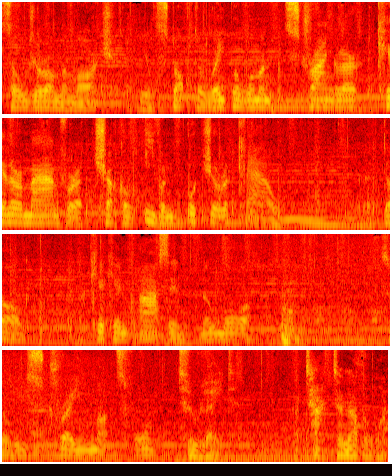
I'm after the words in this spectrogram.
Soldier on the march, he'll stop to rape a woman, strangle her, kill her man for a chuckle, even butcher a cow. But a dog, a kick in passing, no more. So these stray mutts form too late. Attacked another one.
